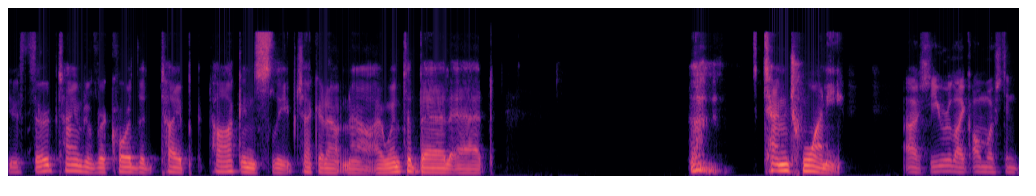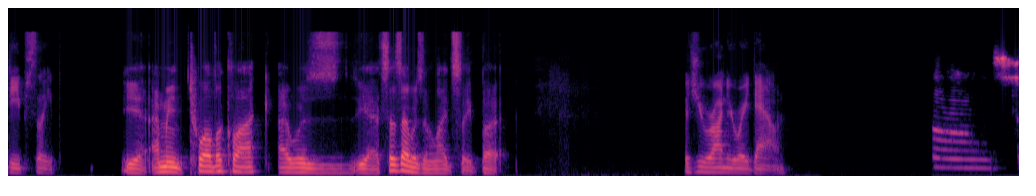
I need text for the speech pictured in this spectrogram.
Your third time to record the type, talk and sleep. Check it out now. I went to bed at 1020. Oh, so you were like almost in deep sleep. Yeah, I mean 12 o'clock. I was, yeah, it says I was in light sleep, but but you were on your way down.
